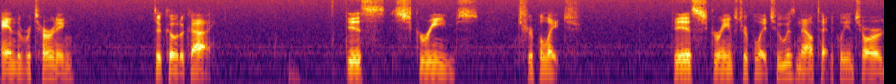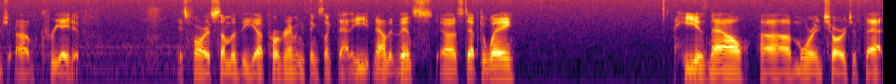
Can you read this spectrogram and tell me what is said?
And the returning Dakota Kai. This screams Triple H. This screams Triple H, who is now technically in charge of creative as far as some of the uh, programming and things like that. He now that Vince uh, stepped away, he is now uh, more in charge of that,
